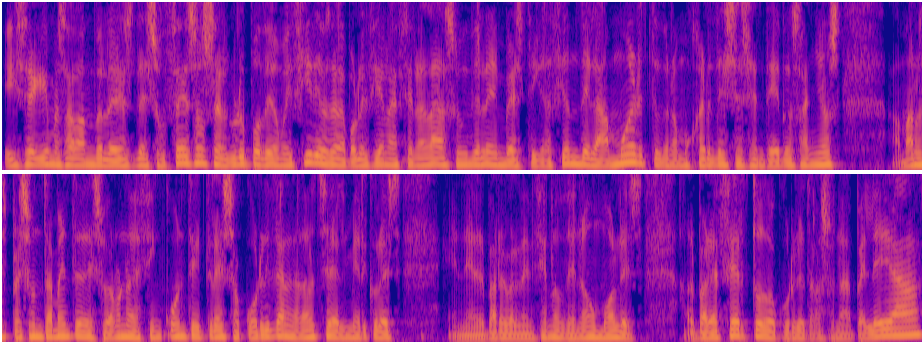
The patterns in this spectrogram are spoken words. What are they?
Y seguimos hablándoles de sucesos. El grupo de homicidios de la Policía Nacional ha asumido la investigación de la muerte de una mujer de 62 años a manos presuntamente de su hermano de 53 ocurrida en la noche del miércoles en el barrio valenciano de Nou Moles. Al parecer todo ocurrió tras una pelea.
